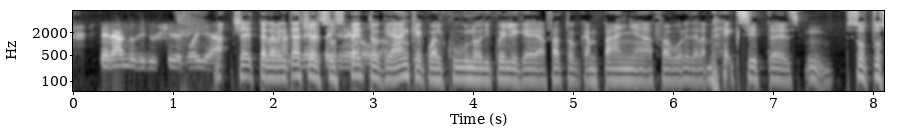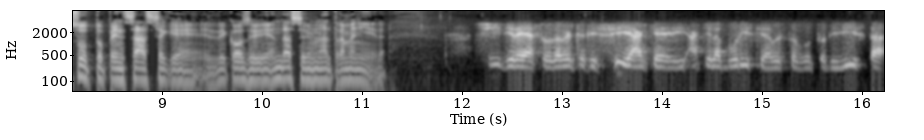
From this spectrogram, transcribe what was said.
sperando di riuscire poi a... Per la verità c'è il sospetto che anche qualcuno di quelli che ha fatto campagna a favore della Brexit eh, sotto sotto pensasse che le cose andassero in un'altra maniera. Sì, direi assolutamente di sì, anche, anche i laburisti da questo punto di vista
